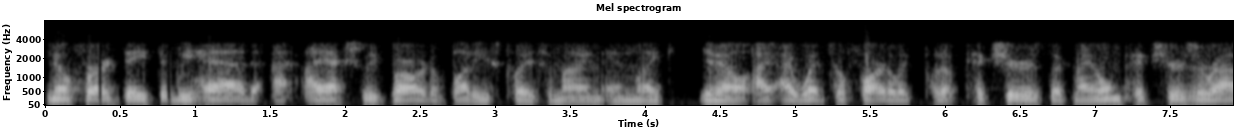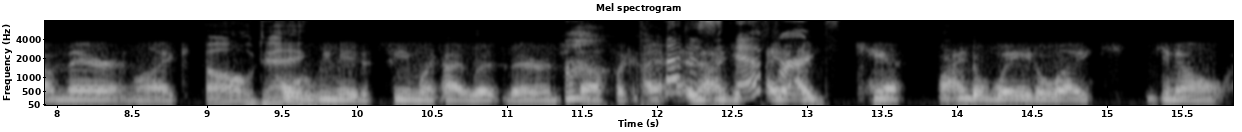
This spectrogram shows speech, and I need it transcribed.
you know, for our date that we had, I, I actually borrowed a buddy's place of mine, and like, you know, I, I went so far to like put up pictures, like my own pictures around there, and like Oh, dang. totally made it seem like I lived there and stuff. Like, I, that and is I just, I, I can't find a way to like, you know,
